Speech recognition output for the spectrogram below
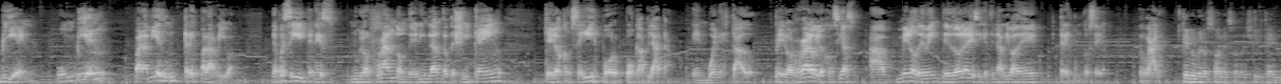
bien. Un bien para mí es de un 3 para arriba. Después sí, tenés números random de Green Lantern de Jill Kane que los conseguís por poca plata, en buen estado. Pero raro que los consigas a menos de 20 dólares y que estén arriba de 3.0. Raro. ¿Qué números son esos de Jill Kane?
